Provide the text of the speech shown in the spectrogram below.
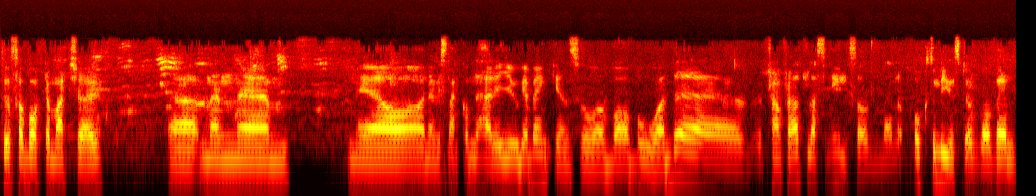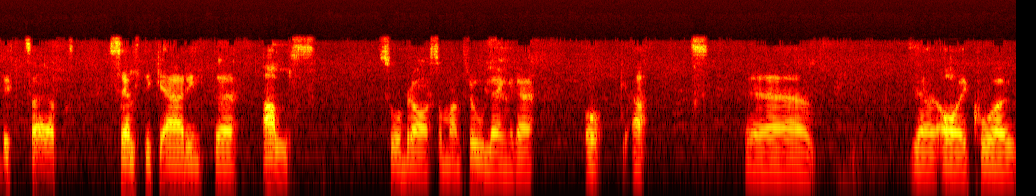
Tuffa bortamatcher. Eh, men ehm, när, jag, när vi snackade om det här i ljugarbänken så var både, framförallt Lasse Nilsson, men också Lindström var väldigt så här att Celtic är inte alls så bra som man tror längre och att eh, ja, AIK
